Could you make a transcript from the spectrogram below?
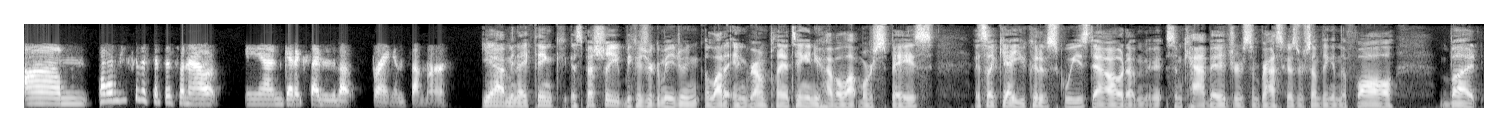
Um, but I'm just going to sit this one out and get excited about spring and summer. Yeah, I mean, I think especially because you're going to be doing a lot of in-ground planting and you have a lot more space. It's like, yeah, you could have squeezed out um, some cabbage or some brassicas or something in the fall, but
